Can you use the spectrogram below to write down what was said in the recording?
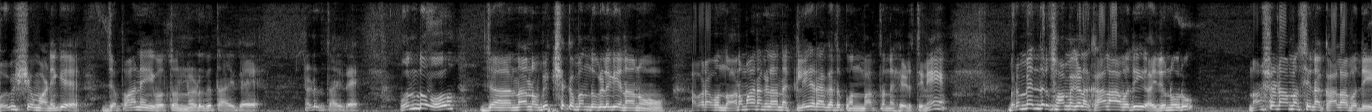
ಭವಿಷ್ಯವಾಣಿಗೆ ಜಪಾನೇ ಇವತ್ತು ನಡುಗುತ್ತಾ ಇದೆ ನಡುಗ್ತಾ ಇದೆ. ಒಂದು ಜ, ನಾನು ವೀಕ್ಷಕ ಬಂಧುಗಳಿಗೆ ನಾನು ಅವರ ಒಂದು ಅನುಮಾನಗಳನ್ನು ಕ್ಲಿಯರ್ ಆಗೋದಕ್ಕೆ ಒಂದು ಮಾತನ್ನು ಹೇಳ್ತೀನಿ. ಬ್ರಹ್ಮೇಂದ್ರ ಸ್ವಾಮಿಗಳ ಕಾಲಾವಧಿ ಐದುನೂರು ನಾಶಡಾಮಸ್ಸಿನ ಕಾಲಾವಧಿ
